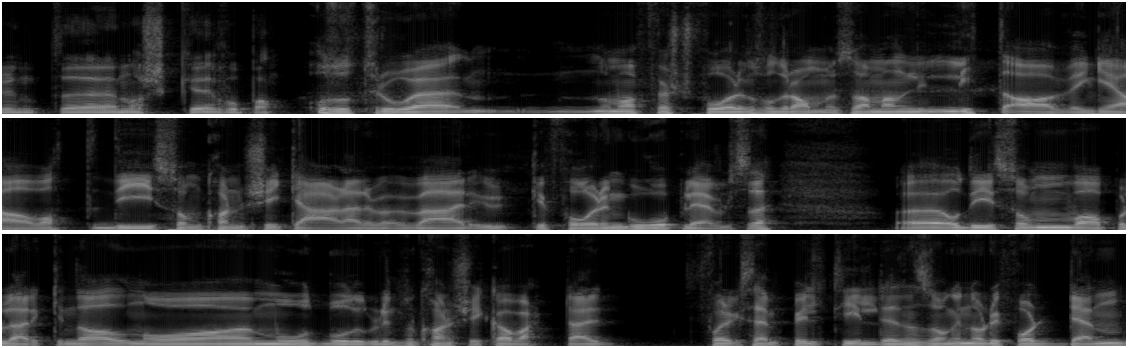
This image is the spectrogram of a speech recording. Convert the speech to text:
rundt eh, norsk eh, fotball. Og så tror jeg, når man først får en sånn ramme, så er man litt avhengig av at de som kanskje ikke er der hver uke, får en god opplevelse. Eh, Og de som var på Lerkendal nå mot Bodø-Glimt, som kanskje ikke har vært der f.eks. tidligere denne sesongen, når de får den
